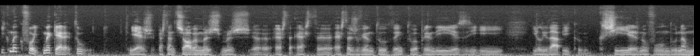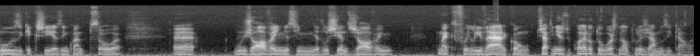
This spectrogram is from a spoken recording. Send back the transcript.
E como é que foi? Como é que era? Tu, e és bastante jovem, mas, mas eh, esta, esta, esta juventude em que tu aprendias e, e, e, lidar, e crescias, no fundo, na música, crescias enquanto pessoa, uh, um jovem, assim, adolescente jovem, como é que foi lidar com. Já tinhas, qual era o teu gosto na altura já musical?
